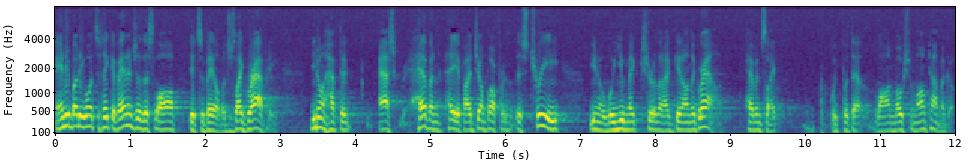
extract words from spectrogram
anybody who wants to take advantage of this law, it's available, just like gravity. You don't have to ask heaven, hey, if I jump off of this tree, you know, will you make sure that I get on the ground? Heaven's like, we put that law in motion a long time ago.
